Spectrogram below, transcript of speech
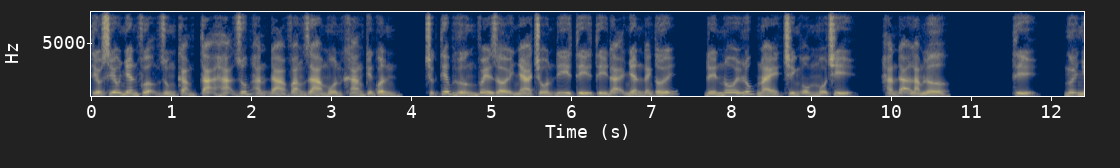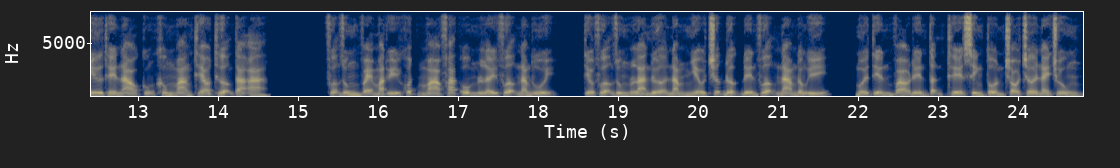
tiểu siêu nhân Phượng Dung cảm tạ hạ giúp hắn đá văng ra môn khang kiến quân, trực tiếp hướng về rời nhà trốn đi tỷ tỷ đại nhân đánh tới, đến nỗi lúc này chính ôm mộ chỉ, hắn đã làm lơ. Tỷ, ngươi như thế nào cũng không mang theo thượng ta a. Phượng Dung vẻ mặt ủy khuất mà phát ôm lấy Phượng Nam đùi, tiểu Phượng Dung là nửa năm nhiều trước được đến Phượng Nam đồng ý, mới tiến vào đến tận thế sinh tồn trò chơi này chung.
